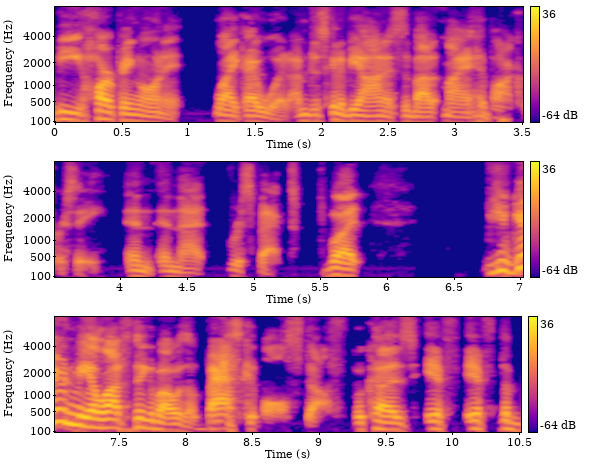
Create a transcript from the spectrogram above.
be harping on it like I would. I'm just going to be honest about my hypocrisy in in that respect. But you've given me a lot to think about with the basketball stuff because if if the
